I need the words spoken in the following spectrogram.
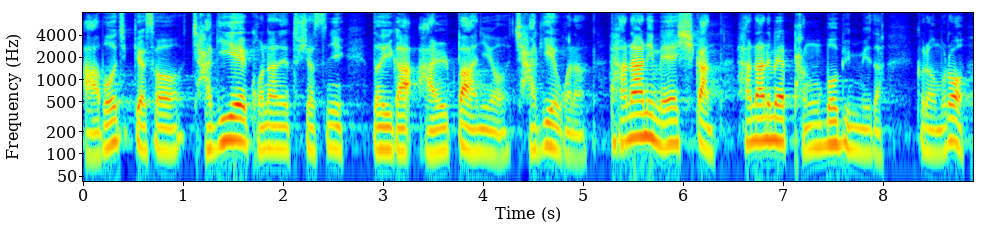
아버지께서 자기의 권한에 두셨으니 너희가 알 바 아니요 자기의 권한 하나님의 시간 하나님의 방법입니다. 그러므로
